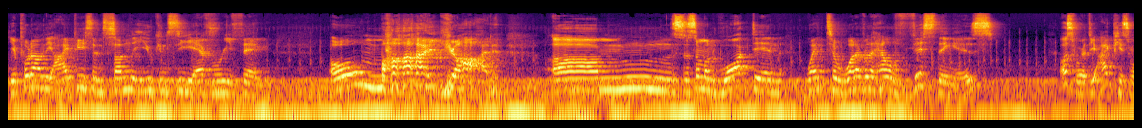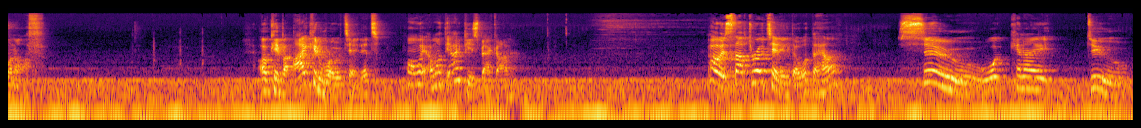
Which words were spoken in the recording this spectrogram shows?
You put on the eyepiece and suddenly you can see everything. Oh my god. Um, so someone walked in, went to whatever the hell this thing is. Oh, weird, the eyepiece went off. Okay, but I can rotate it. Oh, wait, I want the eyepiece back on. Oh, it stopped rotating, though. What the hell? So, what can I do?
